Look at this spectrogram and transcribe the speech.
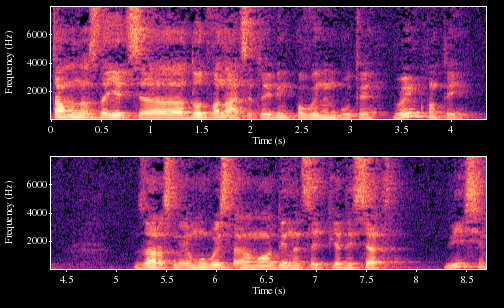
Там у нас здається до 12 він повинен бути вимкнутий. Зараз ми йому виставимо 11.58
